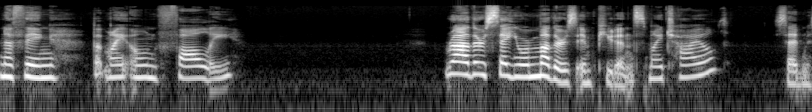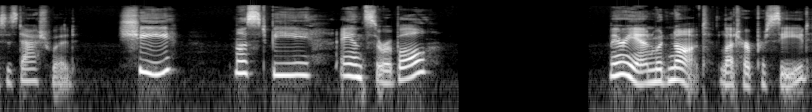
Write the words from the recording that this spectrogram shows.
nothing but my own folly. Rather say your mother's impudence, my child, said Mrs. Dashwood. She must be answerable. Marianne would not let her proceed,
